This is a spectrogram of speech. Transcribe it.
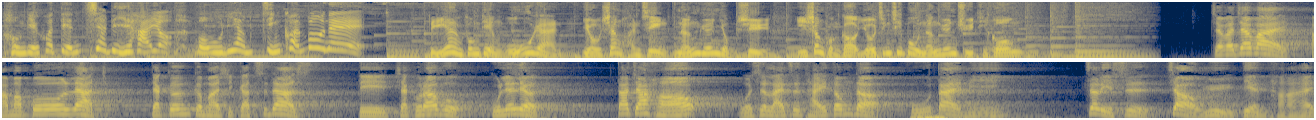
风力发电真厉害哦，无污染，真环保呢。离岸风电无污染，友善环境，能源永续。以上广告由经济部能源局提供。加外加外，阿玛波拉，扎根格玛西卡斯达斯，迪加古拉布古列列。大家好，我是来自台东的胡代明，这里是教育电台。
